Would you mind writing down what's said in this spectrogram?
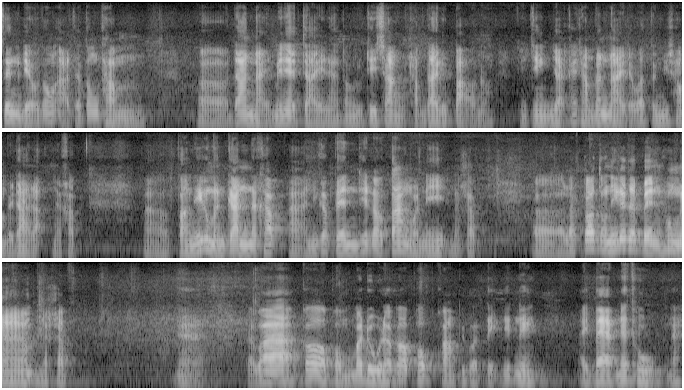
ซึ่งเดี๋ยวต้องอาจจะต้องทำเอ่อด้านไหนไม่แน่ใจนะต้องอยู่ที่ช่างทำได้หรือเปล่าเนาะจริงๆอยากให้ทำด้านในแต่ว่าตรงนี้ทำไม่ได้ละนะครับฝั่งนี้ก็เหมือนกันนะครับอันนี้ก็เป็นที่เราตั้งวันนี้นะครับแล้วก็ตรงนี้ก็จะเป็นห้องน้ำนะครับแต่ว่าก็ผมมาดูแล้วก็พบความผิดปกตินิดนึงไอ้แบบเนี้ยถูกนะ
